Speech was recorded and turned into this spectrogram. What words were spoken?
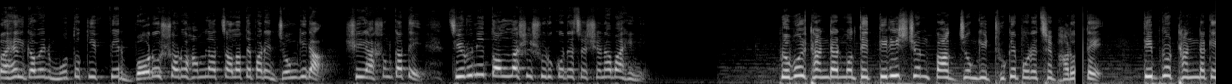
পহেলগাঁওয়ের মতো কি ফের বড় সড় হামলা চালাতে পারে জঙ্গিরা? সেই আশঙ্কাতে চিরুনি তল্লাশি শুরু করেছে সেনাবাহিনী। প্রবল ঠান্ডার মধ্যে তিরিশ জন পাক জঙ্গি ঢুকে পড়েছে ভারতে। তীব্র ঠান্ডাকে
